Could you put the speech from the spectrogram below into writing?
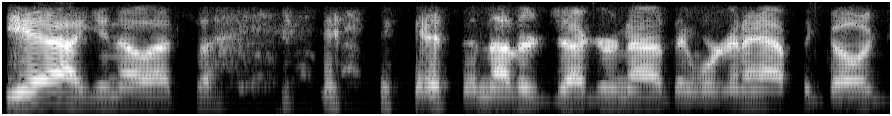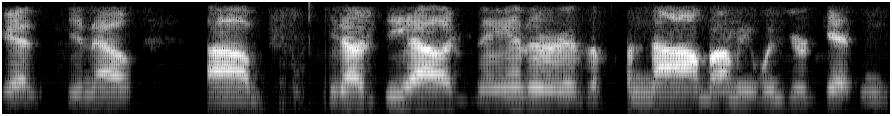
Yeah, you know that's a it's another juggernaut that we're going to have to go against. You know, um, you know, D. Alexander is a phenomenal. I mean, when you're getting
